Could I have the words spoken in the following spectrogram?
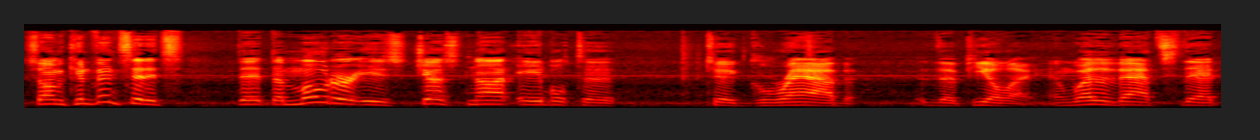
So I'm convinced that it's that the motor is just not able to to grab the PLA, and whether that's that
